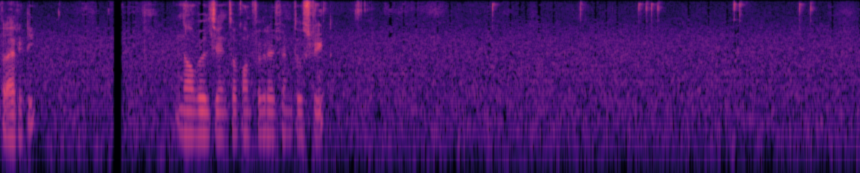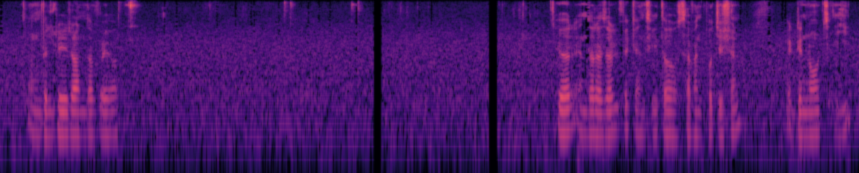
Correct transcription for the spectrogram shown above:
priority. Now we'll change the configuration to street. And we'll rerun the viewer. Here in the result we can see the seventh position. It denotes E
